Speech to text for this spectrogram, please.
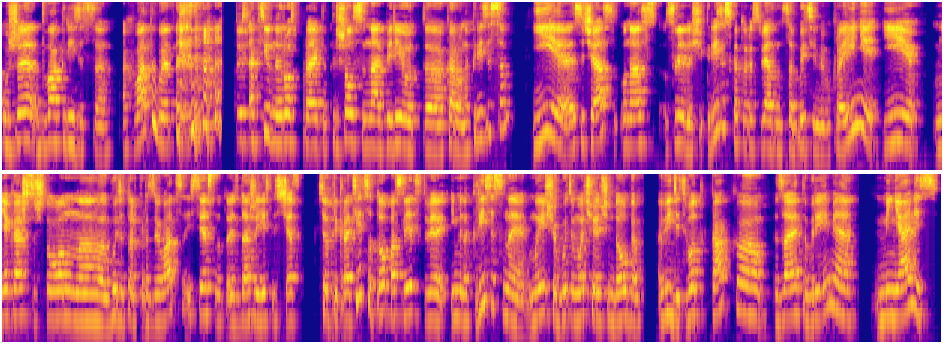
уже два кризиса охватывает. То есть активный рост проекта пришелся на период э, коронакризиса, и сейчас у нас следующий кризис, который связан с событиями в Украине, и мне кажется, что он э, будет только развиваться, естественно, то есть даже если сейчас все прекратится, то последствия именно кризисные мы еще будем очень-очень долго видеть. Вот как э, за это время менялись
